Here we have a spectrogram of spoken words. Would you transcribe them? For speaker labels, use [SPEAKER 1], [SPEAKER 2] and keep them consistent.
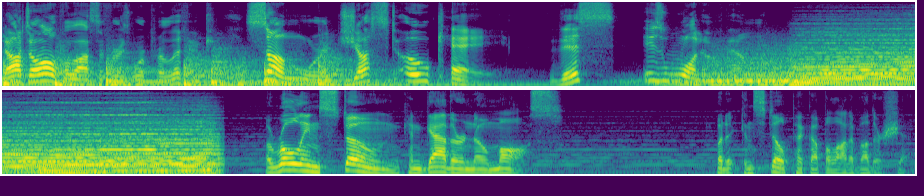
[SPEAKER 1] Not all philosophers were prolific. Some were just okay. This is one of them.
[SPEAKER 2] A rolling stone can gather no moss, but it can still pick up a lot of other shit.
